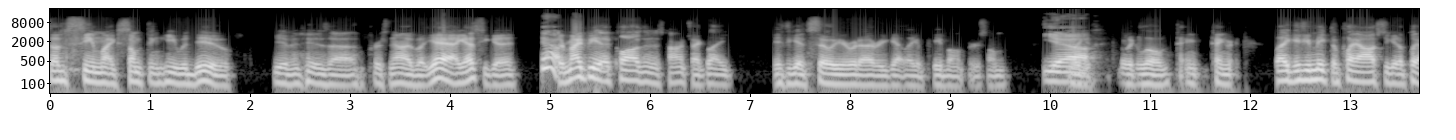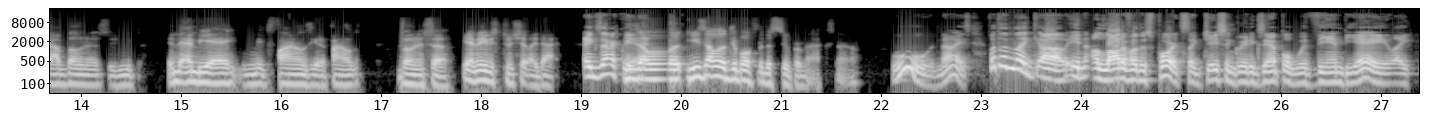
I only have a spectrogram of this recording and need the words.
doesn't seem like something he would do given his uh personality. But yeah, I guess he could. Yeah. There might be a clause in his contract, like if you get SOTY or whatever, you get like a pay bump or something. Yeah. like, like a little tang, tang, like if you make the playoffs, you get a playoff bonus. Make, in the NBA, you make the finals, you get a finals bonus. So yeah, maybe some shit like that. Exactly. He's el- he's eligible for the Supermax now. Ooh, nice. But then, like uh, in a lot of other sports, like Jason, great example with the NBA. Like,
